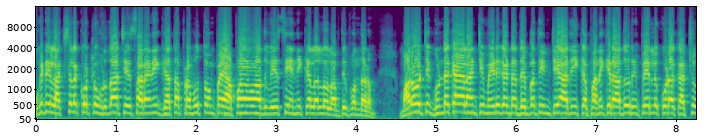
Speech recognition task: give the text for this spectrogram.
ఒకటి లక్షల కోట్లు వృధా చేశారని గత ప్రభుత్వంపై అపవాదు వేసి ఎన్నికలలో లబ్ధి పొందడం. మరోటి గుండెకాయ లాంటి మేడిగడ్డ దెబ్బతింటే అది ఇక పనికిరాదు. రిపేర్లు కూడా ఖర్చు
